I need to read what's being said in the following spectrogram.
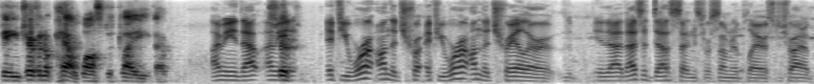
being driven uphill whilst we're playing. Though I mean that. I So- mean, if you weren't on the tra- if you weren't on the trailer, that, that's a death sentence for some of the players to try to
